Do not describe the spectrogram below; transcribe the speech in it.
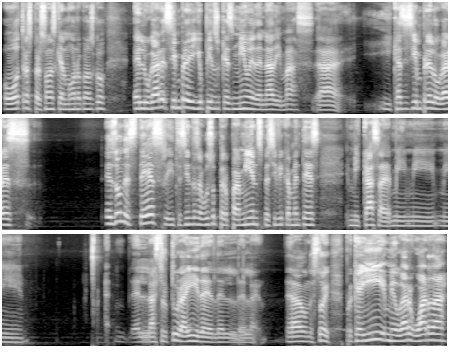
o otras personas que a lo mejor no conozco, el lugar siempre yo pienso que es mío y de nadie más. ah, y casi siempre el hogar es, es donde estés y te sientas a gusto, pero para mí en específicamente es mi casa, mi, mi, mi- la estructura ahí de, de- de donde estoy. Porque ahí mi hogar guarda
